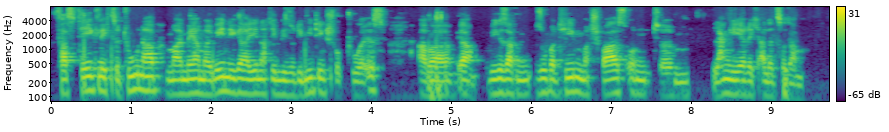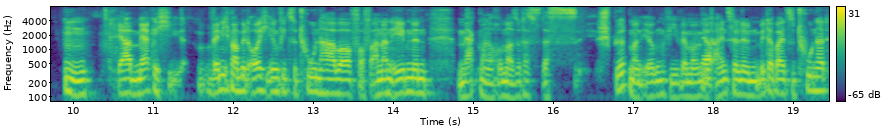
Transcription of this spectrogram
fast täglich zu tun habe, mal mehr, mal weniger, je nachdem, wie so die Meetingstruktur ist. Aber ja, wie gesagt, ein super Team, macht Spaß und ähm, langjährig alle zusammen. Mhm. Ja, merke ich, wenn ich mal mit euch irgendwie zu tun habe auf, auf anderen Ebenen, merkt man auch immer so, dass das spürt man irgendwie, wenn man ja. mit einzelnen Mitarbeitern zu tun hat.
